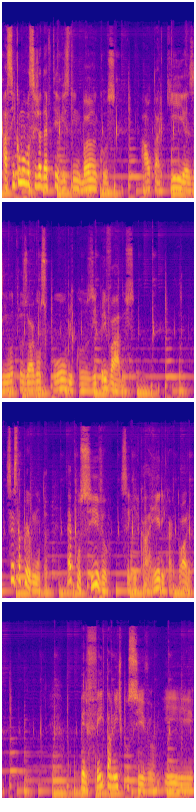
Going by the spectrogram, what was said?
Assim como você já deve ter visto em bancos, autarquias, em outros órgãos públicos e privados. Sexta pergunta: é possível seguir carreira em cartório? Perfeitamente possível. E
